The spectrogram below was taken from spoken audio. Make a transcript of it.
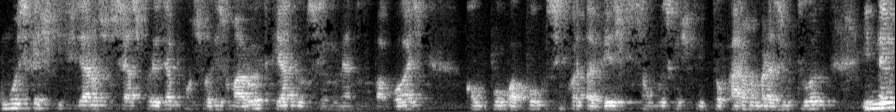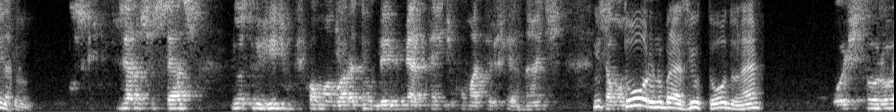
músicas que fizeram sucesso, por exemplo, com Sorriso Maroto, que é do segmento do pagode, como Pouco a Pouco, 50 vezes, que são músicas que tocaram no Brasil todo. E tem músicas que fizeram sucesso em outros ritmos, como agora tem o Baby Me Atende com o Matheus Fernandes. Um então, estouro no Brasil todo, né? Hoje estourou.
